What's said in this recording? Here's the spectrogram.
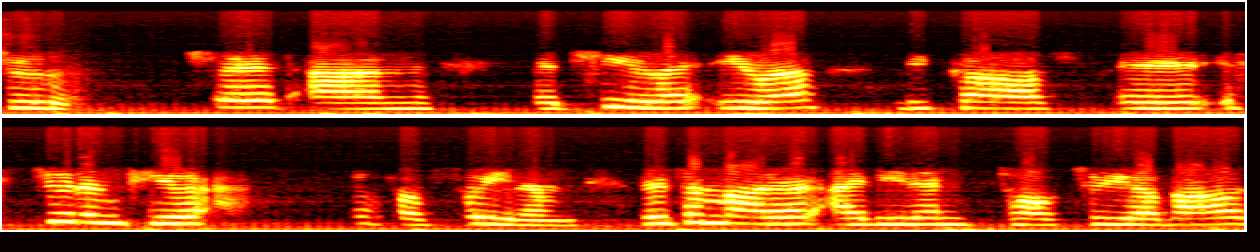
to the and the Chile era because uh, students here for freedom. There's a matter I didn't talk to you about.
